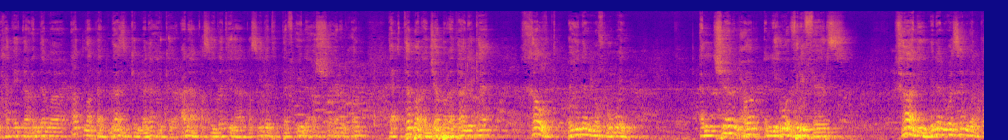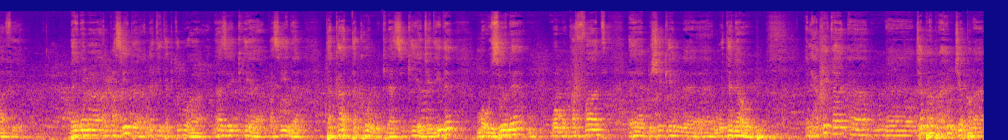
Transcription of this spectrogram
الحقيقة عندما أطلقت نازك الملائكة على قصيدتها قصيدة التفعيل الشعر الحر اعتبر جبر ذلك خلط بين المفهومين. الشعر الحر اللي هو free verse خالي من الوزن والقافية. بينما القصيدة التي تكتبها نازك هي قصيدة تكاد تكون كلاسيكية جديدة موزونة ومقفاة آه، بشكل آه، متناوب. الحقيقة آه، جبر إبراهيم جبرة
